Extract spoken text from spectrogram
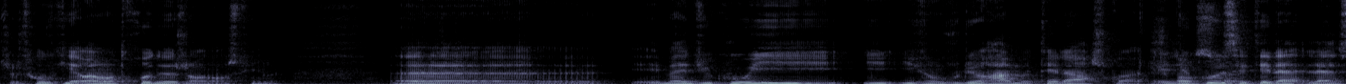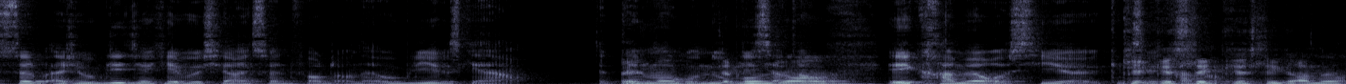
Je trouve qu'il y a vraiment trop de gens dans ce film. Euh, et bah du coup ils, ils, ont voulu ramoter large quoi. Je et du coup ouais. c'était la, la seule. Ah, j'ai oublié de dire qu'il y avait aussi Harrison Ford. On a oublié parce qu'il y a tellement qu'on oublie certains. gens, euh, Et Kramer aussi. euh, Qu'est-ce Kramer. les, hein.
